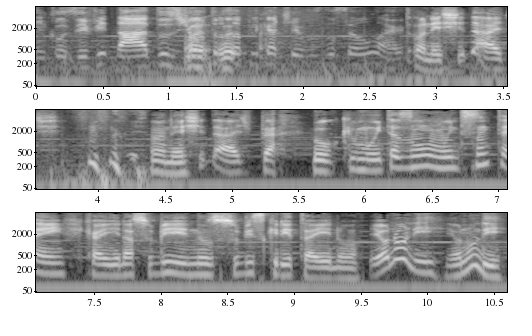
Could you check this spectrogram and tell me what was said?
Inclusive dados de outros aplicativos do celular. Honestidade. Honestidade. O que muitas não, muitos não tem. Fica aí na sub, no subscrito aí no. Eu não li, eu não li.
